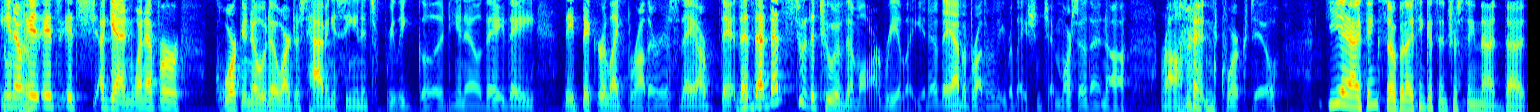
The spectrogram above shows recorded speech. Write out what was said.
you know, it, it's it's again whenever Quark and Odo are just having a scene, it's really good. You know, they they they bicker like brothers. They are they, that, that that's who the two of them are really. You know, they have a brotherly relationship more so than. Uh, Rom and Quark do. Yeah, I think so. But I think it's interesting that that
